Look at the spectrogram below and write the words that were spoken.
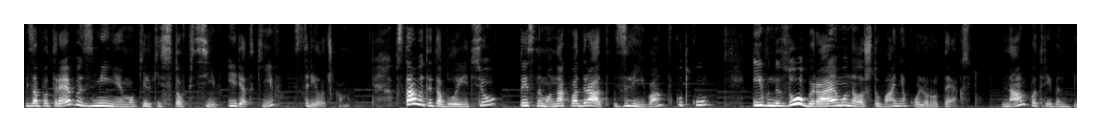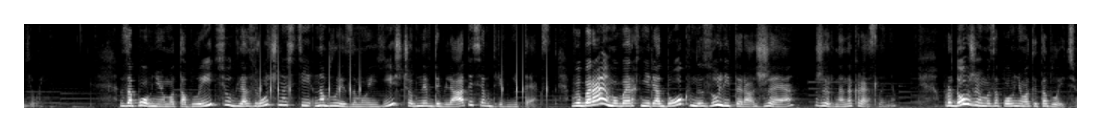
За потреби змінюємо кількість стовпців і рядків стрілочками. Вставити таблицю, тиснемо на квадрат зліва в кутку і внизу обираємо налаштування кольору тексту. Нам потрібен білий. Заповнюємо таблицю для зручності, наблизимо її, щоб не вдивлятися в дрібний текст. Вибираємо верхній рядок, внизу літера Ж, жирне накреслення. Продовжуємо заповнювати таблицю.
